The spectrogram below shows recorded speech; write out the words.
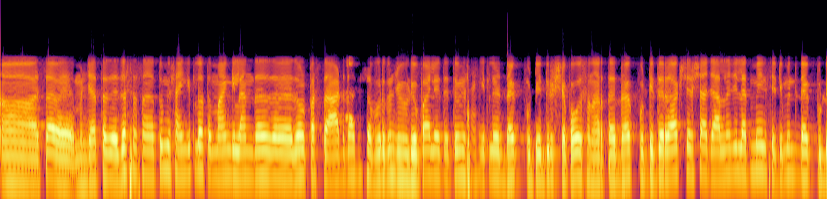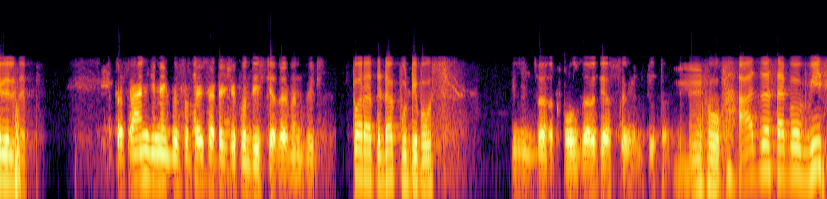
अं, साहेब म्हणजे आता जसं तुम्ही सांगितलं होतं मागील अंदाज जवळपास आठ दहा दिवसापूर्वी तुमचे व्हिडिओ पाहिले होते. तुम्ही सांगितलं ढगफुटी दृश्य पाऊस होणार तर ढगफुटी तर अक्षरशः जालना जिल्ह्यात मेन सिटीमध्ये ढगफुटी झाली साहेब. तसं आणखीन एकदा सत्तावीस अठ्ठावीस एकोणतीसच्या दरम्यान होईल. परत ढगफुटी पाऊस. हम्म, जरा पाऊस जरा जास्त होईल तिथं. हम्म, हो. आज साहेब वीस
